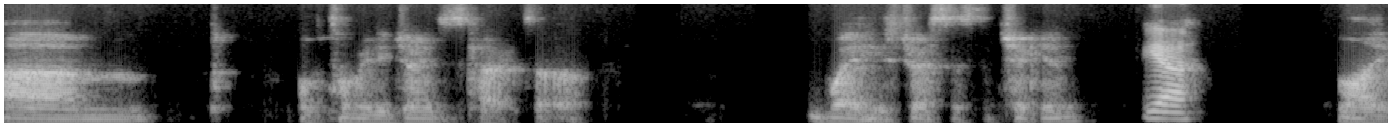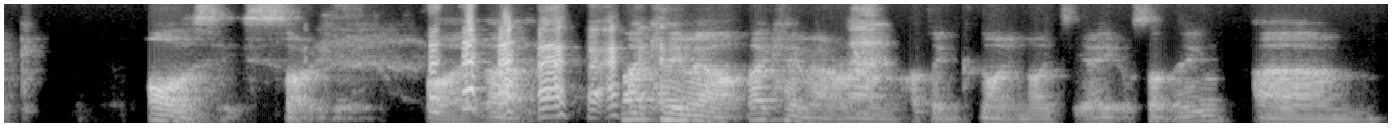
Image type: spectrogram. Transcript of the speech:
um, of Tommy Lee Jones's character, where he's dressed as the chicken, Yeah. like honestly, so good. Like that. that came out that came out around I think 1998 or something. Um,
